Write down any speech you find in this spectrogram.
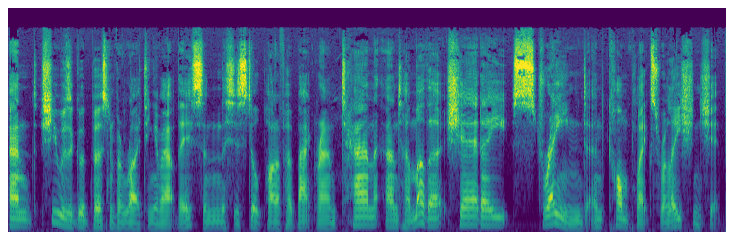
And she was a good person for writing about this, and this is still part of her background. Tan and her mother shared a strained and complex relationship.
